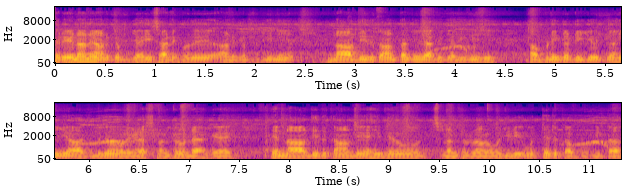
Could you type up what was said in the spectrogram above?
ਫਿਰ ਇਹਨਾਂ ਨੇ ਆਣ ਕੇ ਬੁਝਾਈ ਸਾਡੇ ਕੋਲ ਆਣ ਕੇ ਬੁਝੀ ਨਹੀਂ ਆ। ਨਾਲ ਦੀ ਦੁਕਾਨ ਤੱਕ ਹੀ ਅੱਗ ਚਲੀ ਗਈ ਸੀ। ਆਪਣੀ ਗੱਡੀ ਜੋ ਅਸੀਂ ਅੱਗ ਬੁਝਾਉਣ ਵਾਲਾ ਜਿਹੜਾ ਸਿਲੰਡਰ ਉਹ ਲੈ ਕੇ ਆਏ। ਤੇ ਨਾਲ ਦੀ ਦੁਕਾਨ ਤੇ ਅਸੀਂ ਫਿਰ ਉਹ ਸਿਲੰਡਰ ਨਾਲ ਉਹ ਜਿਹੜੀ ਉੱਤੇ ਤੇ ਕਾਬੂ ਕੀਤਾ।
